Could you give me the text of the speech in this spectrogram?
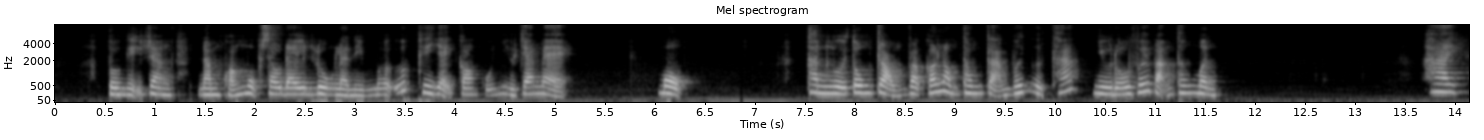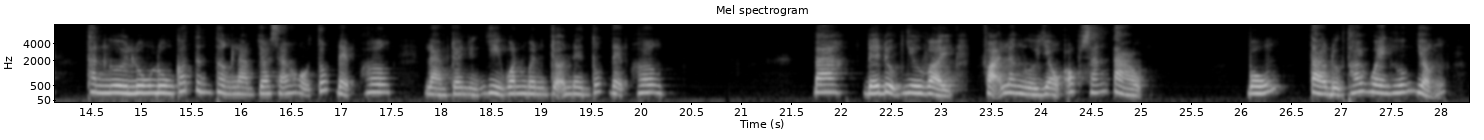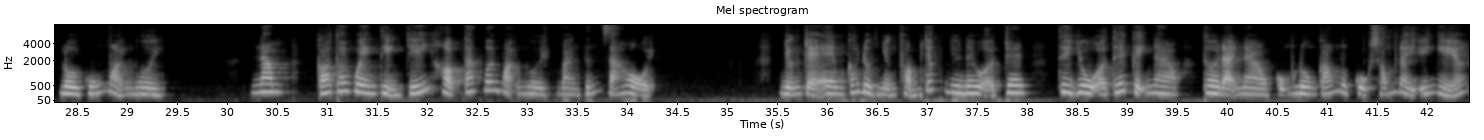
Tôi nghĩ rằng năm khoảng một sau đây luôn là niềm mơ ước khi dạy con của nhiều cha mẹ. 1. Thành người tôn trọng và có lòng thông cảm với người khác như đối với bản thân mình. 2. Thành người luôn luôn có tinh thần làm cho xã hội tốt đẹp hơn, làm cho những gì quanh mình trở nên tốt đẹp hơn. 3. Để được như vậy, phải là người giàu óc sáng tạo. 4. Tạo được thói quen hướng dẫn, lôi cuốn mọi người. 5. Có thói quen thiện chí hợp tác với mọi người mang tính xã hội. Những trẻ em có được những phẩm chất như nêu ở trên thì dù ở thế kỷ nào, thời đại nào cũng luôn có một cuộc sống đầy ý nghĩa.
